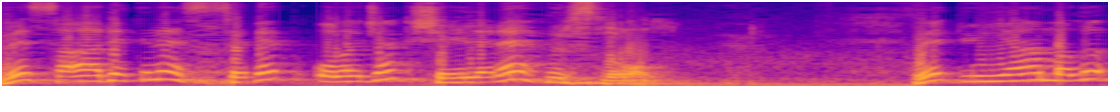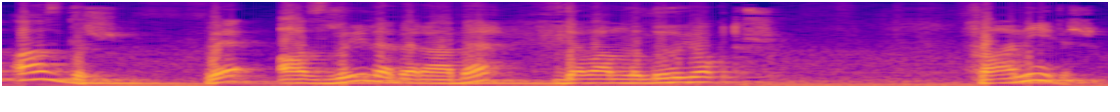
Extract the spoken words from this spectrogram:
Ve saadetine sebep olacak şeylere hırslı ol. Ve dünya malı azdır ve azlığıyla beraber devamlılığı yoktur. Fanidir.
